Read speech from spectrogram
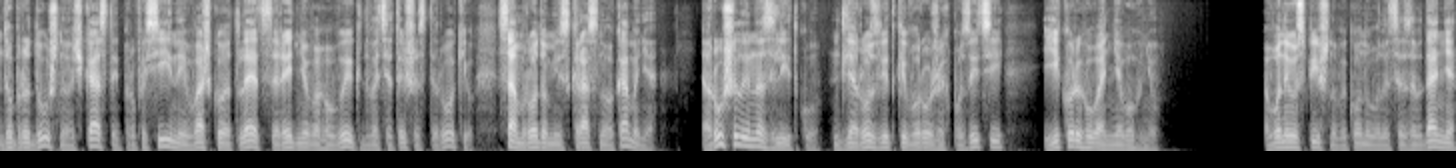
добродушний, очкастий, професійний важкоатлет, середньоваговик 26 років, сам родом із Красного Каменя, рушили на злітку для розвідки ворожих позицій і коригування вогню. Вони успішно виконували це завдання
